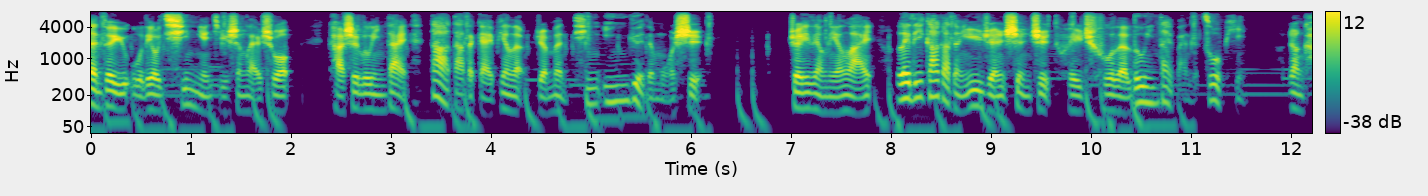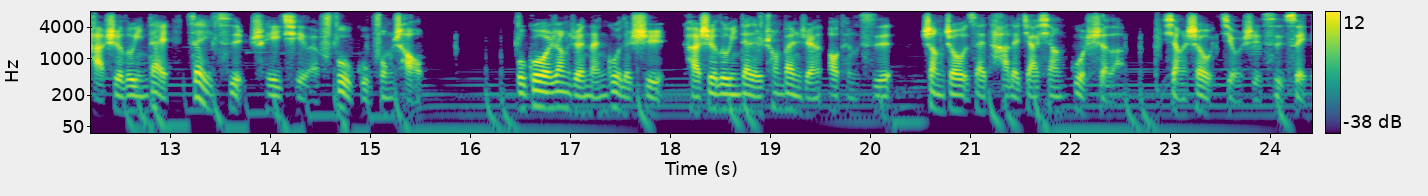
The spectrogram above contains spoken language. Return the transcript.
但对于五六七年级生来说，卡式录音带大大的改变了人们听音乐的模式。这一两年来，Lady Gaga 等艺人甚至推出了录音带版的作品，让卡式录音带再一次吹起了复古风潮。不过，让人难过的是，卡式录音带的创办人奥滕斯上周在他的家乡过世了，享受九十四岁。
